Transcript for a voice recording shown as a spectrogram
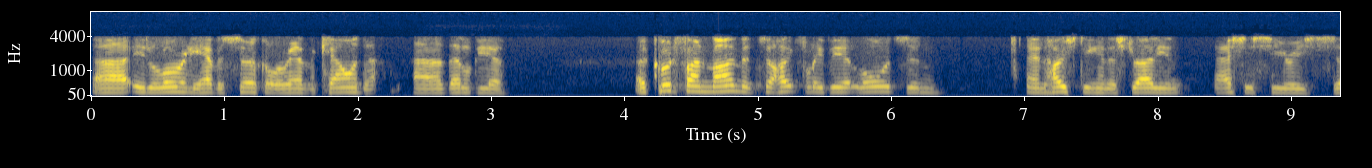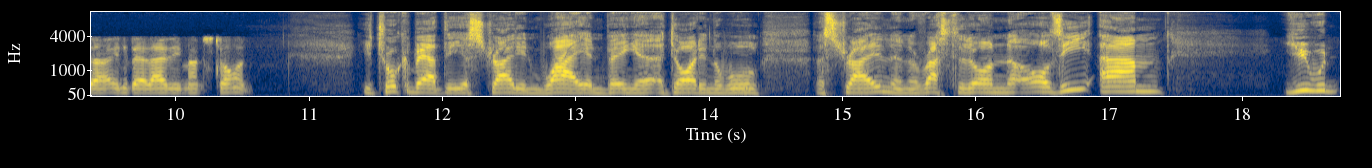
uh, it'll already have a circle around the calendar. Uh, that'll be a a good fun moment to hopefully be at Lords and and hosting an Australian Ashes series uh, in about 18 months' time. You talk about the Australian way and being a, a dyed in the wool Australian and a rusted on Aussie. Um, you would,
